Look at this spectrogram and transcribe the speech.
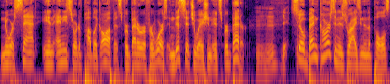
nor sat in any sort of public office, for better or for worse. In this situation, it's for better. So Ben Carson is rising in the polls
